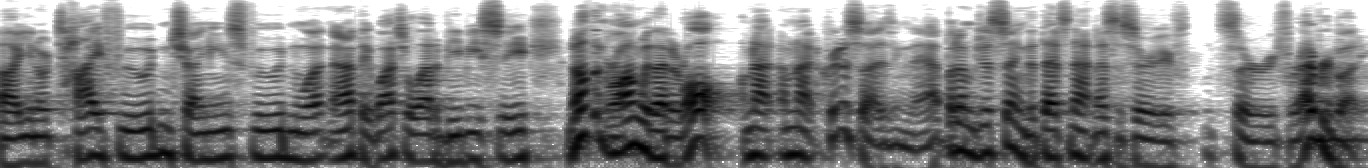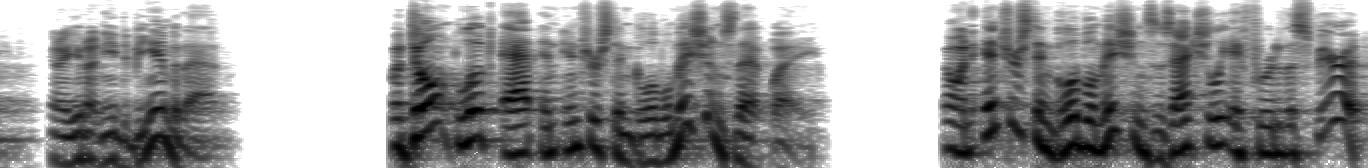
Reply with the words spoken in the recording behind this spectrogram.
uh, you know, Thai food and Chinese food and whatnot. They watch a lot of BBC. Nothing wrong with that at all. I'm not, I'm not criticizing that, but I'm just saying that that's not necessary for everybody. You know, you don't need to be into that. But don't look at an interest in global missions that way. No, an interest in global missions is actually a fruit of the Spirit.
